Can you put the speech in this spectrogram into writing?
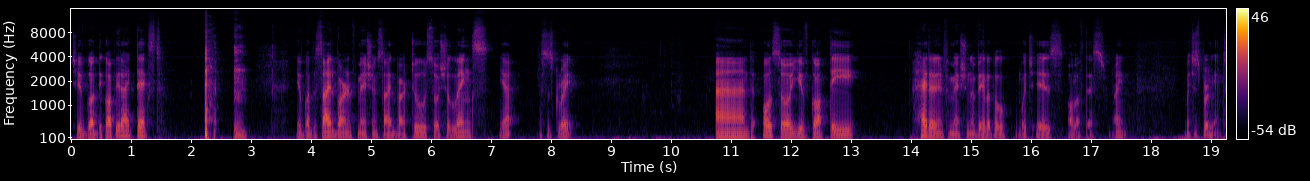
so you've got the copyright text You've got the sidebar information, sidebar 2, social links. Yep, this is great. And also you've got the header information available which is all of this right which is brilliant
